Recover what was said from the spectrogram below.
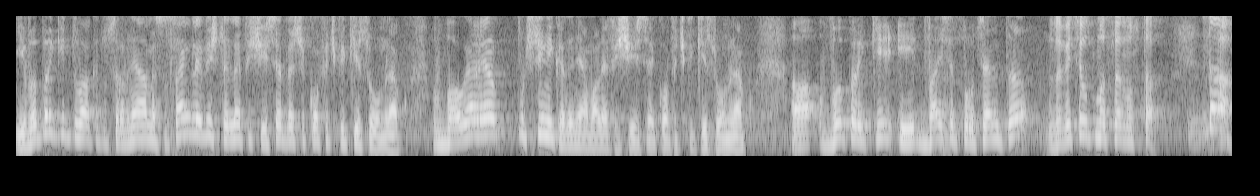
И въпреки това, като сравняваме с Англия, вижте, лев и 60 беше кофичка кисело мляко. В България почти никъде няма лев и 60 кофичка кисело мляко. А, въпреки и 20% Зависи от маслеността. Да. А,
